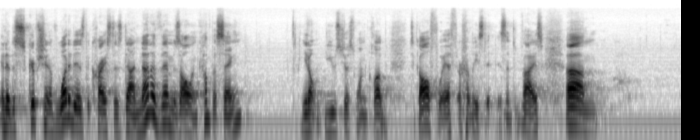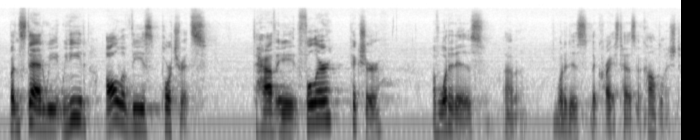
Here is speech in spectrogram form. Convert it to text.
in a description of what it is that Christ has done. None of them is all encompassing. You don't use just one club to golf with, or at least it isn't advised. Um, but instead, we, we need all of these portraits to have a fuller picture of what it is, uh, what it is that Christ has accomplished.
